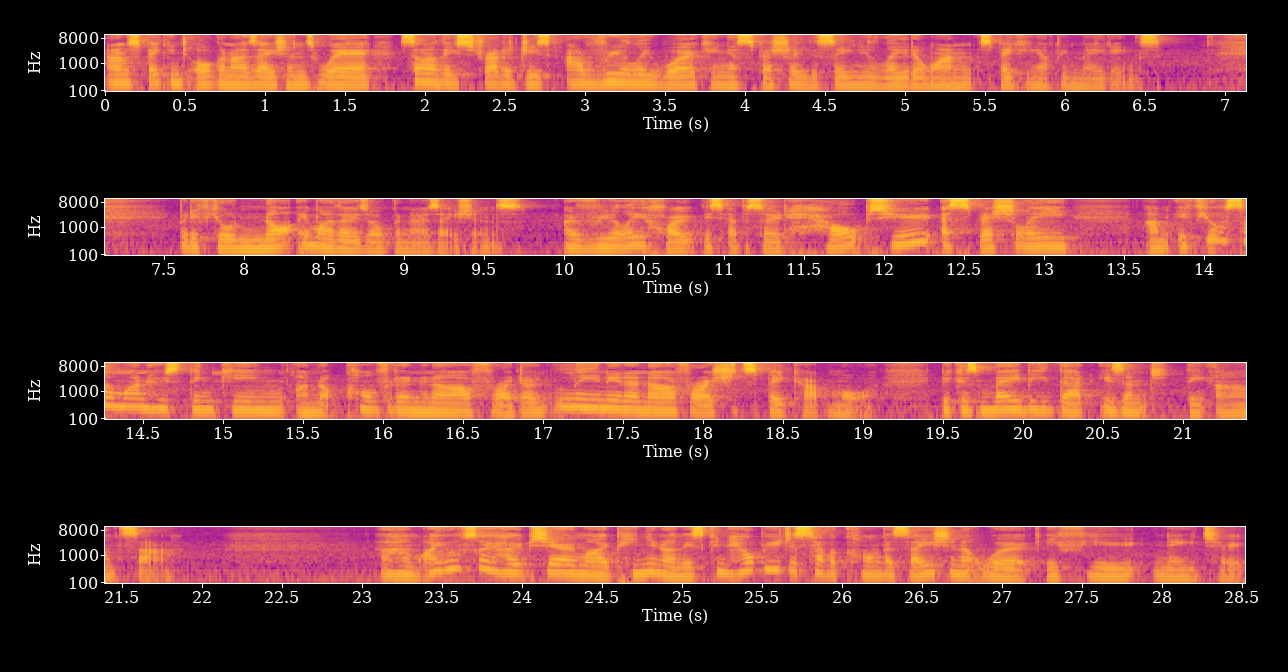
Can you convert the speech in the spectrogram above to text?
and I'm speaking to organizations where some of these strategies are really working, especially the senior leader one speaking up in meetings. But if you're not in one of those organizations, I really hope this episode helps you, especially Um, if you're someone who's thinking, I'm not confident enough, or I don't lean in enough, or I should speak up more, because maybe that isn't the answer. Um, I also hope sharing my opinion on this can help you just have a conversation at work if you need to.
